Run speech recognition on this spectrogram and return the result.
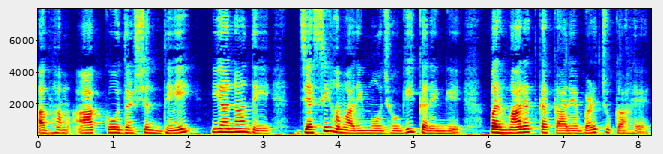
अब हम आपको दर्शन दे या ना दे, जैसी हमारी मौज होगी करेंगे। पर मारत का कार्य बढ़ चुका है।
